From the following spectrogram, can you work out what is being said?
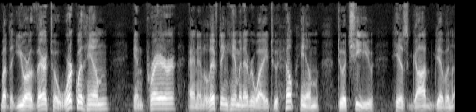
but that you are there to work with him in prayer and in lifting him in every way to help him to achieve his God given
